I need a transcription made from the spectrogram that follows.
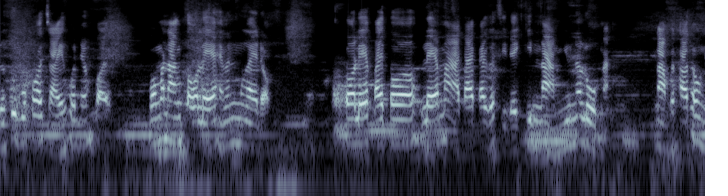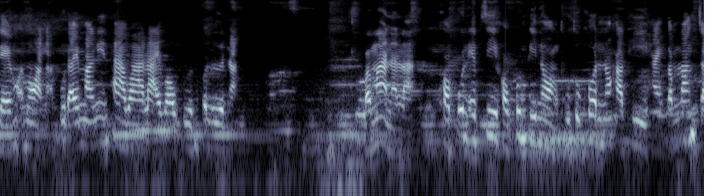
ก็คือบ่พอใจคนย่างข่อยบ่มานั่งตอแหลให้มันเมื่อยดอกตอแหลไปตอแหลมาตายไปก็สิได้กินน้ำอยู่นรกน่ะน้ำกระทะทองแดงหอ่อนอะผู้ใดมักนินทาว่าลายเว้าพื้นคนอื่นน่ะ ประมาณนั้นล่ะ ขอบคุณ FC ขอบคุณพี่น้องทุกๆคนเนาะค่ะที่ให้กำลังใจ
